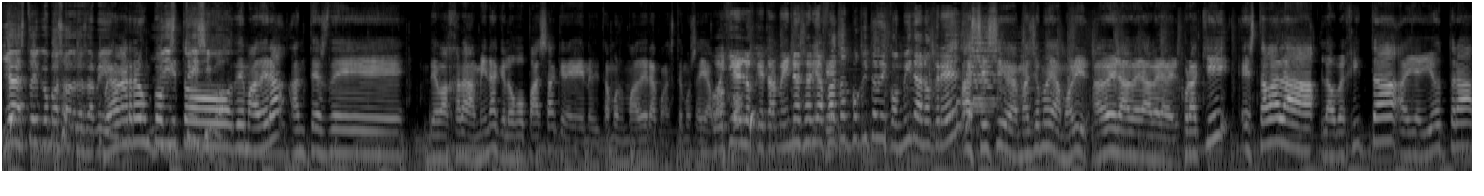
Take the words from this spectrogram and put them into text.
Ya estoy con vosotros, amigos. Voy a agarrar un poquito Listísimo. de madera antes de, de bajar a la mina, que luego pasa que necesitamos madera cuando estemos ahí abajo. Oye, lo que también nos haría ¿Qué? falta un poquito de comida, ¿no crees? Ah, sí, sí, además yo me voy a morir. A ver, a ver, a ver, a ver. Por aquí estaba la, la ovejita, ahí hay otra.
